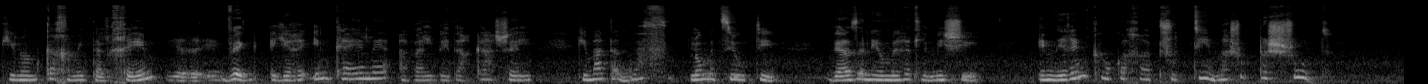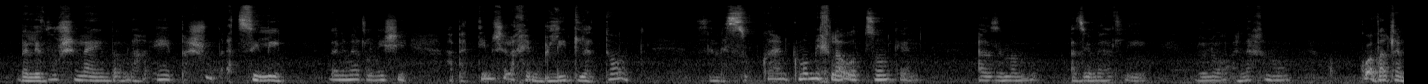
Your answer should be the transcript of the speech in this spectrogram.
כאילו הם ככה מתהלכים, יראים. ויראים כאלה, אבל בדרגה של כמעט הגוף לא מציאותי. ואז אני אומרת למישהי, הם נראים כמו ככה פשוטים, משהו פשוט. בלבוש שלהם, במראה, פשוט אצילי. ואני אומרת למישהי, הבתים שלכם בלי דלתות, זה מסוכן, כמו מכלאות צאן כאלה. אז, הם, אז היא אומרת לי, לא, לא, אנחנו, אמרת להם,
